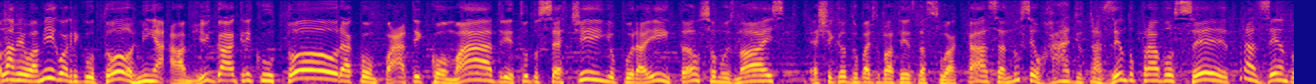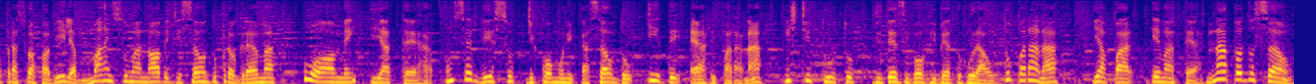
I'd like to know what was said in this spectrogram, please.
Olá, meu amigo agricultor, minha amiga agricultora, compadre comadre, tudo certinho por aí? Então somos nós, é chegando mais uma vez da sua casa, no seu rádio, trazendo para você, trazendo para sua família mais uma nova edição do programa O Homem e a Terra, um serviço de comunicação do IDR Paraná, Instituto de Desenvolvimento Rural do Paraná e a Par Emater. Na produção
